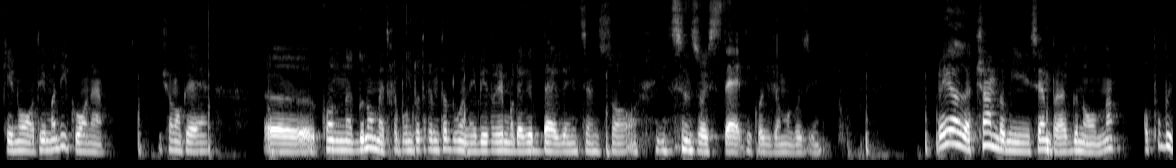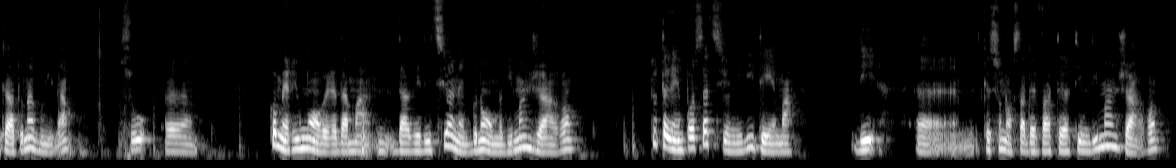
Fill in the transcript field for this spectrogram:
che il nuovo tema di icone, diciamo che eh, con Gnome 3.32 ne vedremo delle belle in senso, in senso estetico, diciamo così. Riallacciandomi sempre a Gnome, ho pubblicato una guida su eh, come rimuovere da man- dall'edizione Gnome di Manjaro tutte le impostazioni di tema di, eh, che sono state fatte dal team di Manjaro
